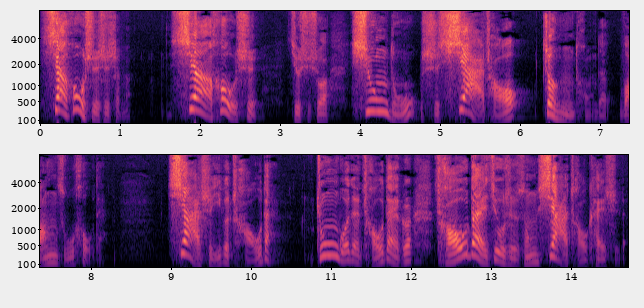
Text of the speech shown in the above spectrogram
夏后氏是什么？夏后氏就是说，匈奴是夏朝正统的王族后代。夏是一个朝代，中国的朝代歌，朝代就是从夏朝开始的。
